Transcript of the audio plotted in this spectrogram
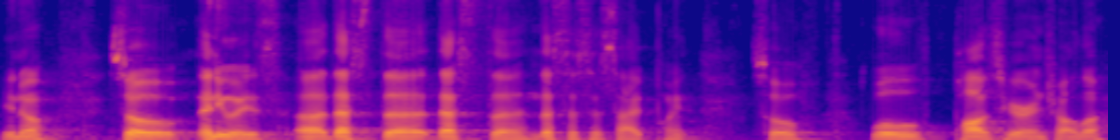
You know. So, anyways, uh, that's the that's the that's just a side point. So we'll pause here, inshallah.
